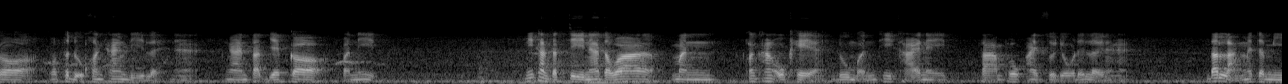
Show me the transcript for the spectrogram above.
ก็วัสดุค่อนข้างดีเลยนะฮะงานตัดเย็บก็ประณีตนี่ทำจากจีนนะ แต่ว่ามันค่อนข้างโอเค ดูเหมือนที่ขายในตามพวก iStudio ได้เลยนะฮะ ด้านหลังน่าจะมี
